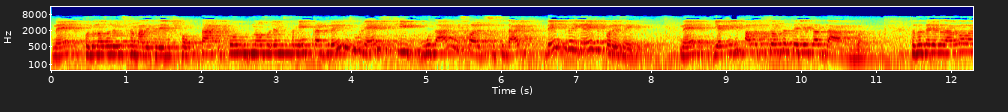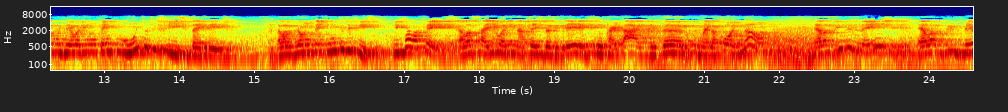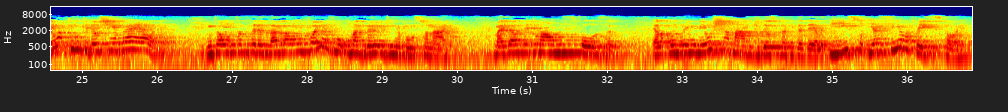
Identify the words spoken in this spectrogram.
Né? Quando nós olhamos para a Madre Teresa de Calcutá e quando nós olhamos também para grandes mulheres que mudaram a história da sociedade dentro da igreja, por exemplo, né? E aqui ele fala de Santa Teresa d'Ávila. Santa Teresa d'Ávila ela viveu ali num tempo muito difícil da igreja. Ela viveu num tempo muito difícil. E o que ela fez? Ela saiu ali na frente das igrejas com cartaz, gritando, com megafone? Não. Ela simplesmente ela viveu aquilo que Deus tinha para ela. Então, Santa Teresa d'Ávila não foi mesmo uma grande revolucionária, mas ela teve uma alma esposa. Ela compreendeu o chamado de Deus para a vida dela e isso e assim ela fez história.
